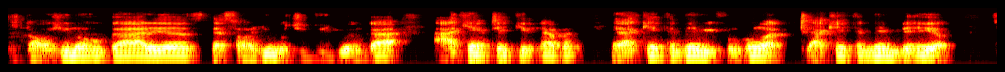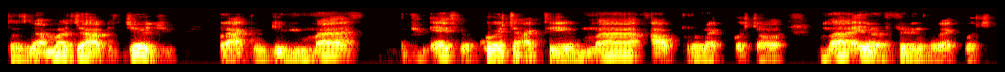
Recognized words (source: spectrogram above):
As long as you know who God is, that's on you what you do. You and God. I can't take you to heaven and I can't condemn you from going. I can't condemn you to hell. So it's not my job to judge you, but I can give you my, if you ask me a question, I can tell you my output on that question, my inner feelings on that question.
